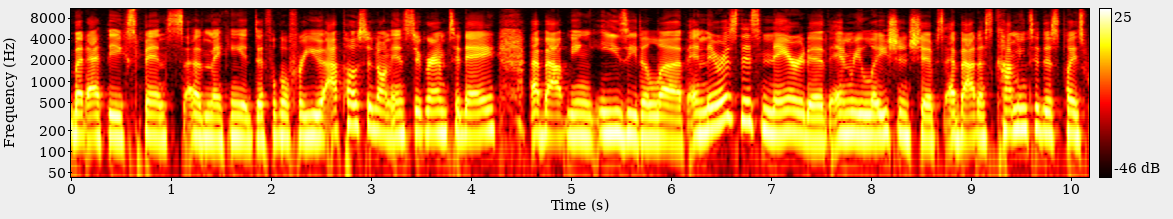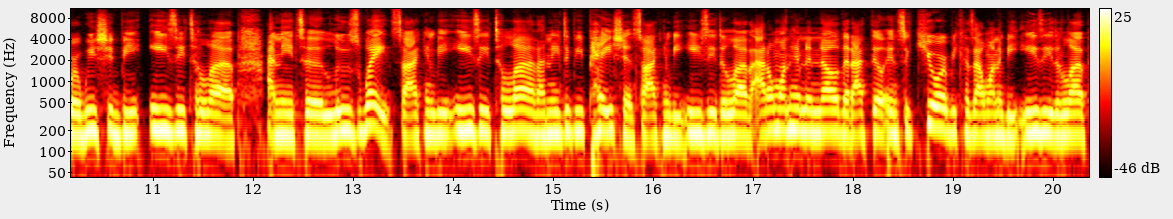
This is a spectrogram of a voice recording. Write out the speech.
but at the expense of making it difficult for you. I posted on Instagram today about being easy to love. And there is this narrative in relationships about us coming to this place where we should be easy to love. I need to lose weight so I can be easy to love. I need to be patient so I can be easy to love. I don't want him to know that I feel insecure because I want to be easy to love.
